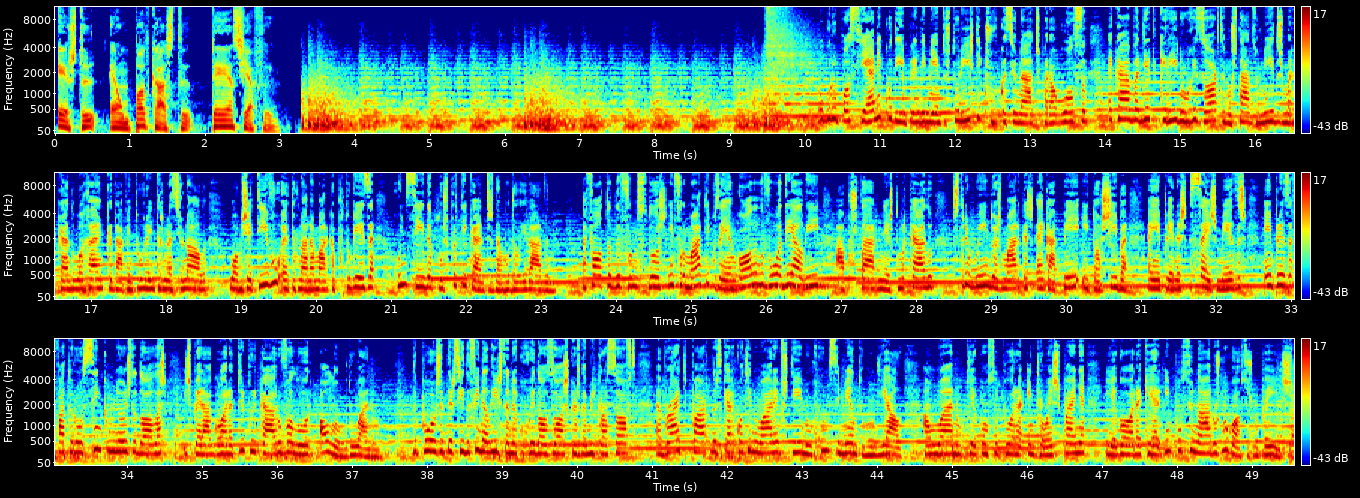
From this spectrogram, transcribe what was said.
Este é um podcast TSF. O Grupo Oceânico de Empreendimentos Turísticos Vocacionados para o Golfe acaba de adquirir um resort nos Estados Unidos, marcando o arranque da aventura internacional. O objetivo é tornar a marca portuguesa conhecida pelos praticantes da modalidade. A falta de fornecedores informáticos em Angola levou a DLI a apostar neste mercado, distribuindo as marcas HP e Toshiba. Em apenas seis meses, a empresa faturou 5 milhões de dólares e espera agora triplicar o valor ao longo do ano. Depois de ter sido finalista na corrida aos Oscars da Microsoft, a Bright Partners quer continuar a investir no reconhecimento mundial. Há um ano que a consultora entrou em Espanha e agora quer impulsionar os negócios no país.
